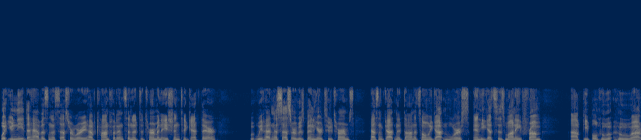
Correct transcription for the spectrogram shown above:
what you need to have is an assessor where you have confidence and a determination to get there. We've had an assessor who's been here two terms, hasn't gotten it done. It's only gotten worse, and he gets his money from uh, people who who uh,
